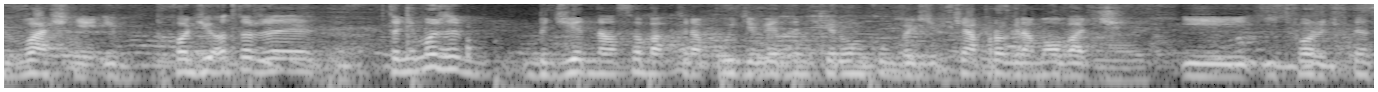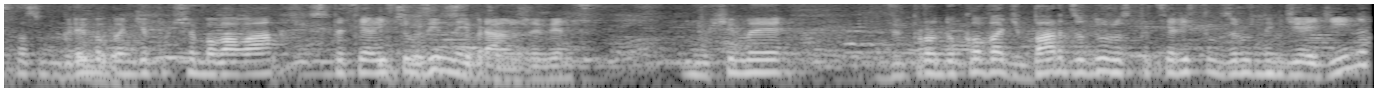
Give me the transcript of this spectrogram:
Właśnie, i chodzi o to, że to nie może być jedna osoba, która pójdzie w jednym kierunku, będzie chciała programować i, i tworzyć w ten sposób gry, bo będzie potrzebowała specjalistów z innej branży, więc musimy wyprodukować bardzo dużo specjalistów z różnych dziedzin,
